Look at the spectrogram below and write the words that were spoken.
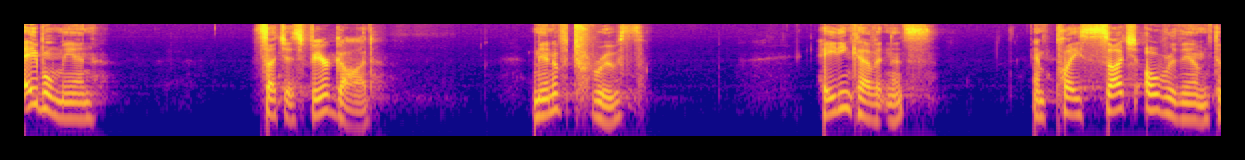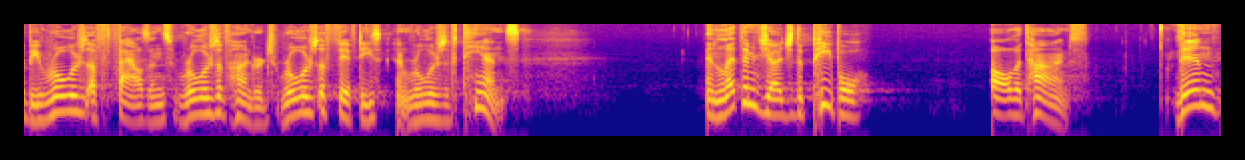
able men, such as fear God, men of truth, hating covetousness, and place such over them to be rulers of thousands, rulers of hundreds, rulers of fifties, and rulers of tens. And let them judge the people all the times. Then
